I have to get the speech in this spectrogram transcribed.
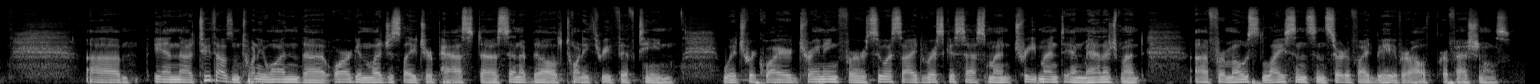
Um, In uh, 2021, the Oregon legislature passed uh, Senate Bill 2315, which required training for suicide risk assessment, treatment, and management uh, for most licensed and certified behavioral health professionals.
